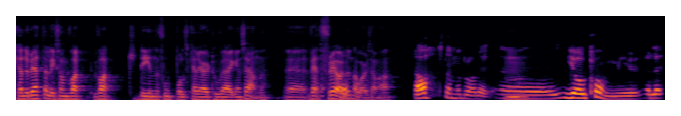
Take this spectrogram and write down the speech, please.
Kan du berätta liksom vart, vart din fotbollskarriär tog vägen sen? Eh, Frölunda var det sen va? Ja, stämmer bra det. Mm. Eh, Jag kom ju, eller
